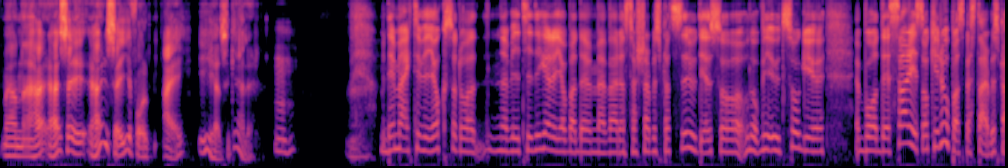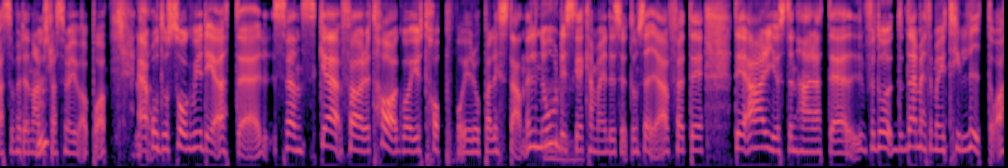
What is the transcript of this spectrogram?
Men här, här, säger, här säger folk, nej, i helsike heller. Mm. Men det märkte vi också då när vi tidigare jobbade med världens största arbetsplatsstudie. Så då, vi utsåg ju både Sveriges och Europas bästa arbetsplatser för den mm. arbetsplatsen vi var på. Eh, och då såg vi det att eh, svenska företag var ju topp på Europalistan. Eller nordiska mm. kan man ju dessutom säga. För att det, det, är just den här att, eh, för då, där mäter man ju tillit då.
